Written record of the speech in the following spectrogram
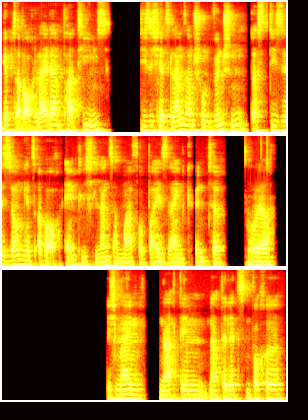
gibt es aber auch leider ein paar Teams, die sich jetzt langsam schon wünschen, dass die Saison jetzt aber auch endlich langsam mal vorbei sein könnte. Oh ja, Ich meine, nach, nach der letzten Woche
